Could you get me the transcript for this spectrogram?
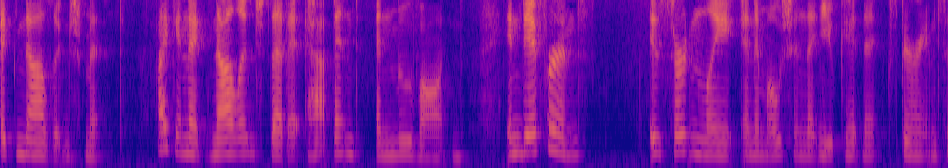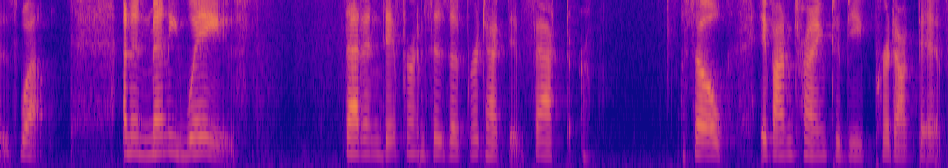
acknowledgement. I can acknowledge that it happened and move on. Indifference is certainly an emotion that you can experience as well. And in many ways, that indifference is a protective factor. So, if I'm trying to be productive,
